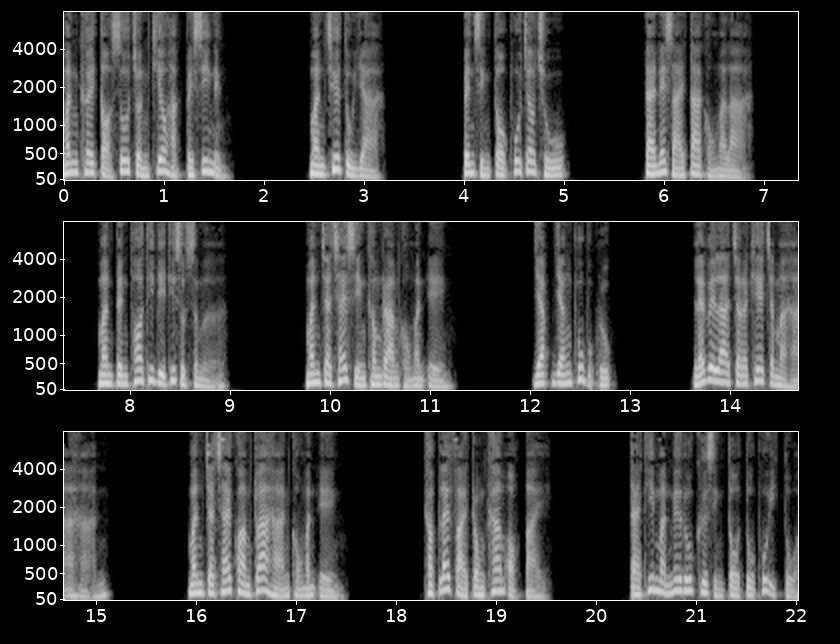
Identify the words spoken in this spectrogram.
มันเคยต่อสู้จนเขี้ยวหักไปซี่หนึ่ง มันชื่อตุยา เป็นสิงโตผู้เจ้าชู้ แต่ในสายตาของมาลา มันเป็นพ่อที่ดีที่สุดเสมอ มันจะใช้เสียงคำรามของมันเอง ยับยั้งผู้บุกรุก และเวลาจระเข้จะมาหาอาหาร มันจะใช้ความกล้าหาญของมันเอง ขับไล่ฝ่ายตรงข้ามออกไป แต่ที่มันไม่รู้คือสิงโตตัวผู้อีกตัว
